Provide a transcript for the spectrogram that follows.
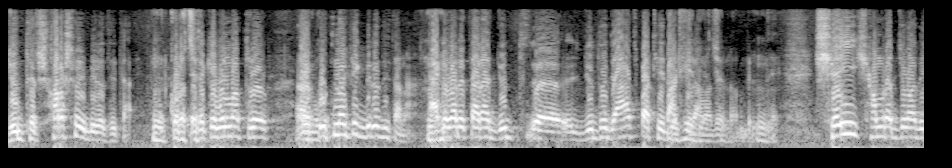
যুদ্ধের সরাসরি বিরোধিতা করেছে। এটা কেবলমাত্র কূটনৈতিক বিরোধিতা না। একেবারে তারা যুদ্ধ যুদ্ধ জাহাজ পাঠিয়ে দিয়েছিল আমাদের বিরুদ্ধে। সেই সাম্রাজ্যবাদী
